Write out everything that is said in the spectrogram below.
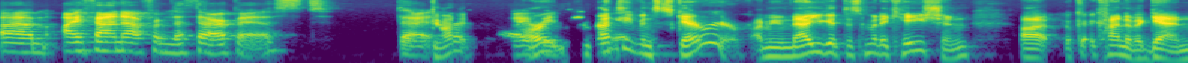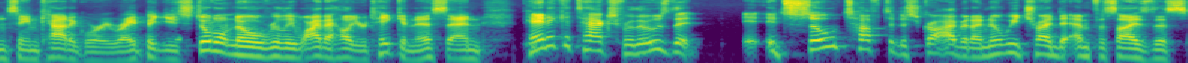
Um, I found out from the therapist that. Got it. All right, that's even scarier. I mean, now you get this medication, uh, kind of again, same category, right? But you still don't know really why the hell you're taking this. And panic attacks, for those that it's so tough to describe it. I know we tried to emphasize this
